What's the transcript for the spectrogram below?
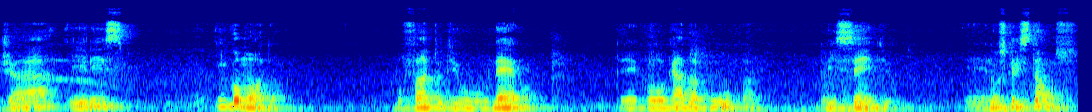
já eles incomodam. O fato de o Nero ter colocado a culpa do incêndio é, nos cristãos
